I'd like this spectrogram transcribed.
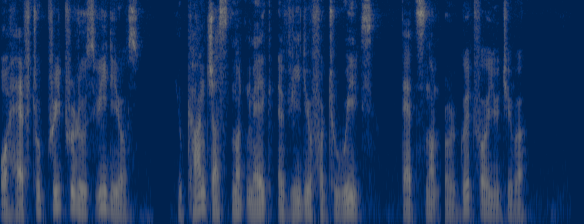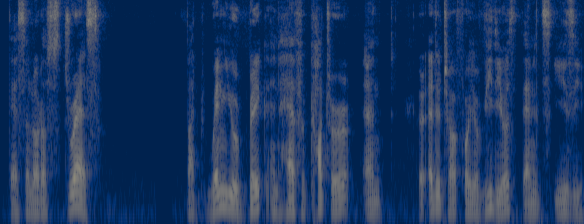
or have to pre-produce videos. You can't just not make a video for two weeks. That's not good for a YouTuber. There's a lot of stress. But when you're big and have a cutter and an editor for your videos, then it's easy.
